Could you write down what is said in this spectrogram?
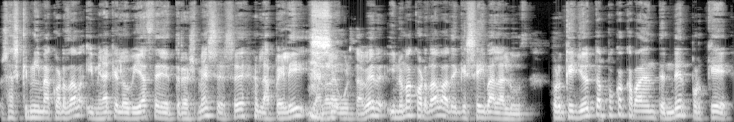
O sea, es que ni me acordaba, y mira que lo vi hace tres meses, ¿eh? La peli ya no la he vuelto a ver, y no me acordaba de que se iba la luz, porque yo tampoco acababa de entender por qué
